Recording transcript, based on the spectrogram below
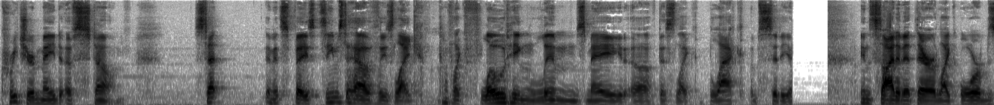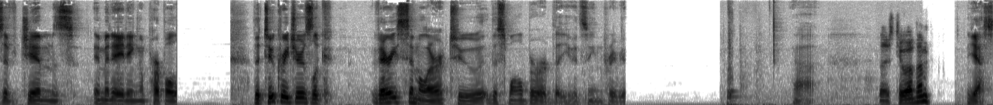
creature made of stone. Set in its face, it seems to have these like kind of like floating limbs made of this like black obsidian. Inside of it, there are like orbs of gems emanating a purple. The two creatures look very similar to the small bird that you had seen previously. Uh, There's two of them. yes,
